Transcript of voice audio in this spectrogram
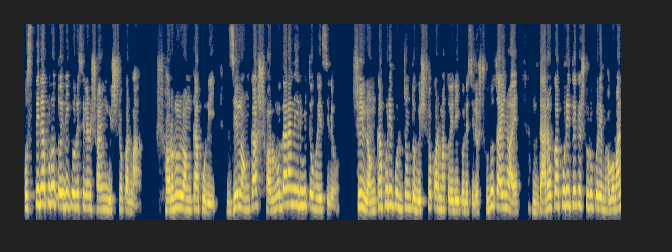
হস্তিনাপুরও তৈরি করেছিলেন স্বয়ং বিশ্বকর্মা। স্বর্ণ লঙ্কাপুরী যে লঙ্কা স্বর্ণ দ্বারা নির্মিত হয়েছিল সেই লঙ্কাপুরী পর্যন্ত বিশ্বকর্মা তৈরি করেছিল। শুধু তাই নয়, দ্বারকাপুরী থেকে শুরু করে ভগবান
